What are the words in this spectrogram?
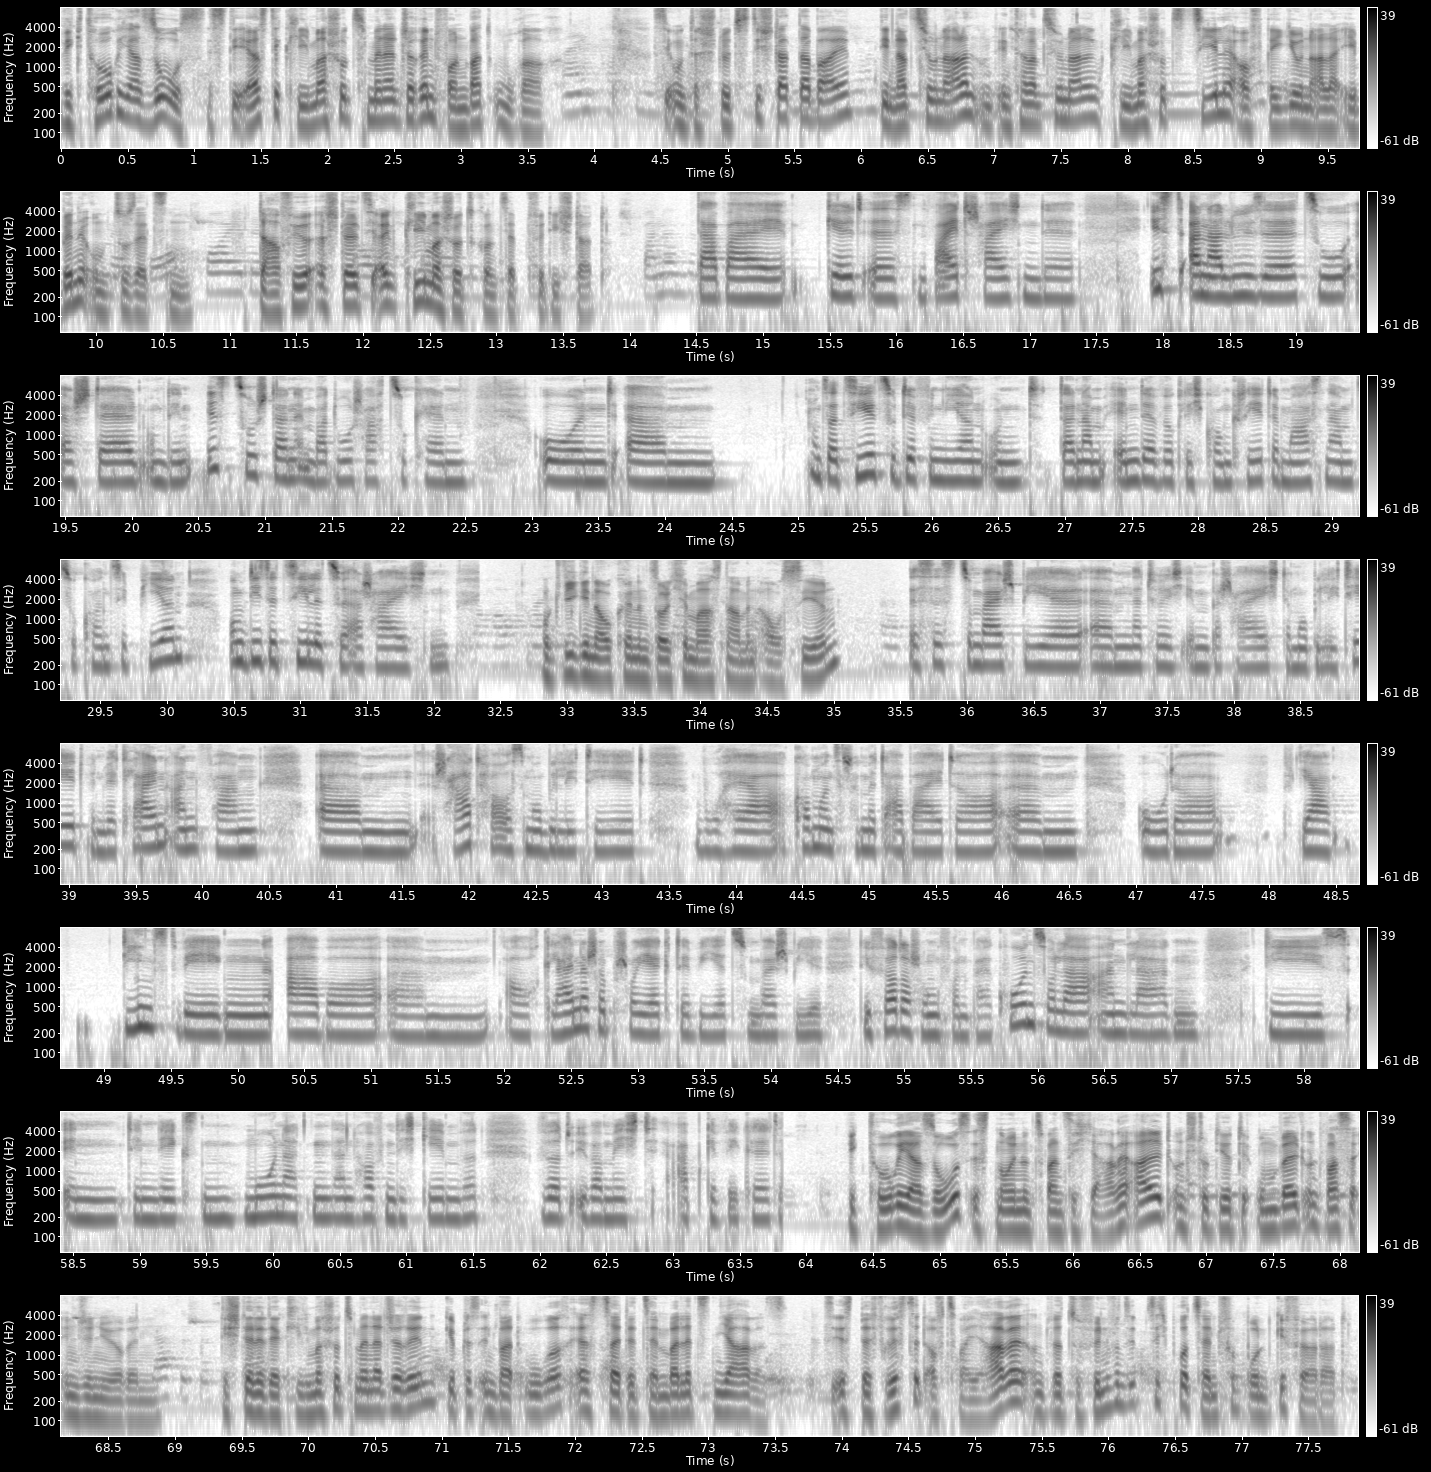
Viktoria Soos ist die erste Klimaschutzmanagerin von Bad Urach. Sie unterstützt die Stadt dabei, die nationalen und internationalen Klimaschutzziele auf regionaler Ebene umzusetzen. Dafür erstellt sie ein Klimaschutzkonzept für die Stadt. Dabei gilt es, eine weitreichende Ist-Analyse zu erstellen, um den Ist-Zustand in Bad Urach zu kennen und ähm, unser Ziel zu definieren und dann am Ende wirklich konkrete Maßnahmen zu konzipieren, um diese Ziele zu erreichen. Und wie genau können solche Maßnahmen aussehen? Es ist zum Beispiel ähm, natürlich im Bereich der Mobilität, wenn wir klein anfangen, ähm, Rathausmobilität, woher kommen unsere Mitarbeiter ähm, oder ja, Dienstwegen, aber ähm, auch kleinere Projekte wie jetzt zum Beispiel die Förderung von Balkonsolaranlagen, die es in den nächsten Monaten dann hoffentlich geben wird, wird über mich abgewickelt. Viktoria Soos ist 29 Jahre alt und studierte Umwelt- und Wasseringenieurin. Die Stelle der Klimaschutzmanagerin gibt es in Bad Urach erst seit Dezember letzten Jahres. Sie ist befristet auf zwei Jahre und wird zu 75 Prozent vom Bund gefördert.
